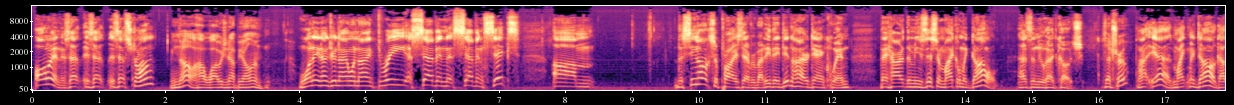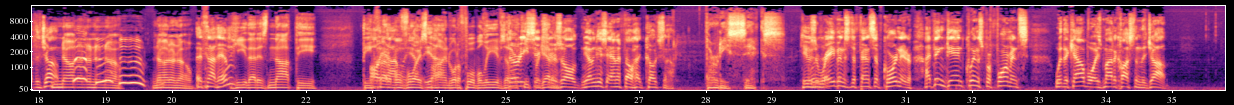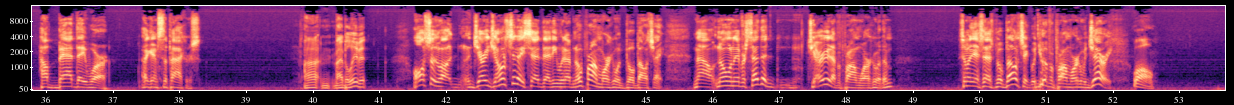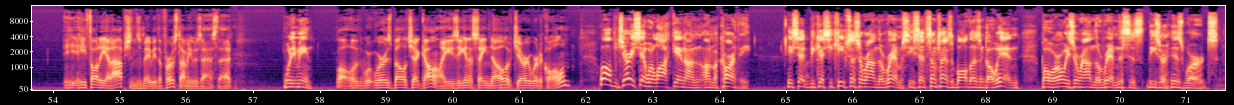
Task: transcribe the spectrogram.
All in. Is that is that is that strong? No, how? Why would you not be all in? 1 800 919 3776. Um, the Seahawks surprised everybody. They didn't hire Dan Quinn, they hired the musician Michael McDonald as the new head coach. Is that true? Uh, yeah, Mike Macdonald got the job. No, no, no, no, no, no, no, no. It's not him? He. That is not the the Oh, yeah, incredible yeah, voice yeah. behind what a fool believes. Keep 36 years old, youngest NFL head coach now. Thirty-six. He was a Ravens defensive coordinator. I think Dan Quinn's performance with the Cowboys might have cost him the job. How bad they were against the Packers. Uh, I believe it. Also, uh, Jerry Jones today said that he would have no problem working with Bill Belichick. Now, no one ever said that Jerry would have a problem working with him. Somebody asked Bill Belichick, would you have a problem working with Jerry? Well, he, he thought he had options maybe the first time he was asked that. What do you mean? Well, wh- where is Belichick going? Like, is he going to say no if Jerry were to call him? Well, Jerry said we're locked in on, on McCarthy. He said because he keeps us around the rims. He said sometimes the ball doesn't go in, but we're always around the rim. This is these are his words.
